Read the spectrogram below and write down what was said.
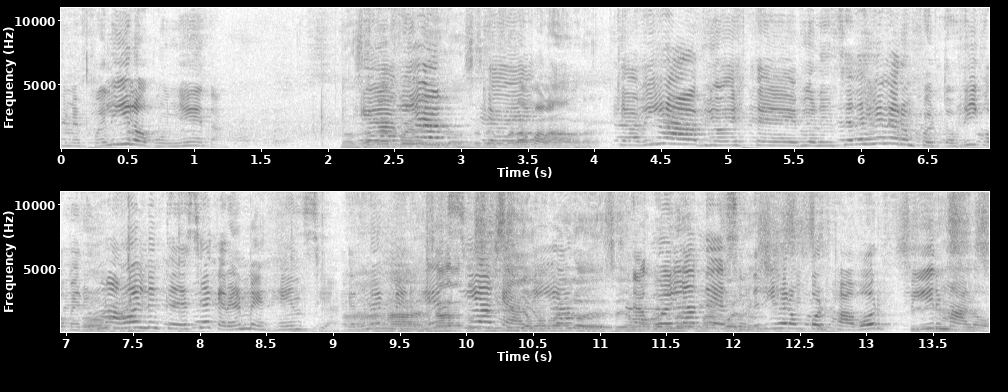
Se me fue el hilo, puñeta. No se te fue el había- hilo, se te fue la palabra. Que había este, violencia de género en Puerto Rico, pero era una orden que decía que era emergencia. Que era una emergencia exacto, sí, sí, que yo me había. acuerdo de eso, yo ¿Te acuerdas de eso? Le dijeron, por favor, fírmalo.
